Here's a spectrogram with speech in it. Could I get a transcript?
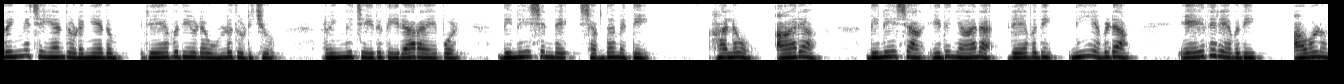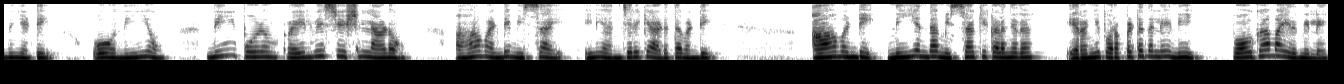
റിങ് ചെയ്യാൻ തുടങ്ങിയതും രേവതിയുടെ ഉള്ളു തുടിച്ചു. റിങ് ചെയ്ത് തീരാറായപ്പോൾ ദിനേശന്റെ ശബ്ദമെത്തി. ഹലോ ആരാ? ദിനേശ ഇത് ഞാനാ. രേവതി നീ എവിടാ? ഏത് രേവതി? അവളൊന്ന് ഞെട്ടി. ഓ നീയോ? നീ ഇപ്പോഴും റെയിൽവേ സ്റ്റേഷനിലാണോ? ആ വണ്ടി മിസ്സായി. ഇനി അഞ്ചരയ്ക്ക് അടുത്ത വണ്ടി. ആ വണ്ടി? നീ എന്താ മിസ്സാക്കി കളഞ്ഞത്? ഇറങ്ങി പുറപ്പെട്ടതല്ലേ നീ? പോകാമായിരുന്നില്ലേ?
